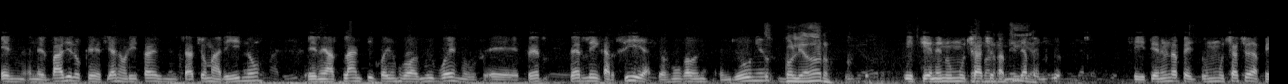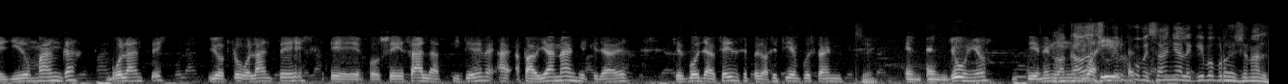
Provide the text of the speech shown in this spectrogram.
en el Valle, lo que decían ahorita, el muchacho Marino. En el Atlántico hay un jugador muy bueno, eh, Per- Perly García, que ha jugado en, en Junior. Goleador. Y tienen un muchacho también de apellido. Sí, tienen un, un muchacho de apellido Manga, volante, y otro volante, eh, José Salas. Y tienen a, a Fabián Ángel, que ya es, que es boyacense, pero hace tiempo está en, en, en Junior. Tienen Lo un acaba de subir Guajiro. Comesaña al equipo profesional.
